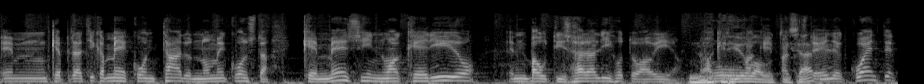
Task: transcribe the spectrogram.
em, que prácticamente me contaron, no me consta, que Messi no ha querido em, bautizar al hijo todavía. ¿No ha querido Para que- Para que bautizar? ustedes le cuenten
